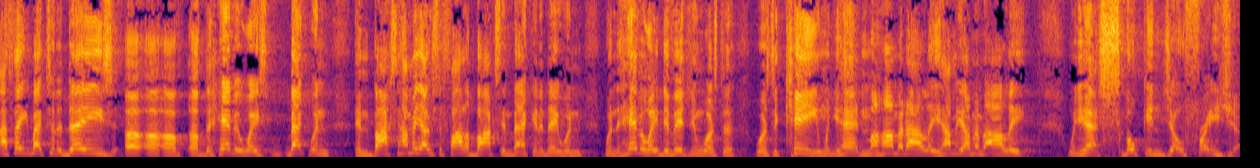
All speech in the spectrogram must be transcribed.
I think back to the days uh, uh, of, of the heavyweights back when in boxing. How many of y'all used to follow boxing back in the day when, when the heavyweight division was the was the king? When you had Muhammad Ali. How many of y'all remember Ali? When you had Smoking Joe Frazier.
